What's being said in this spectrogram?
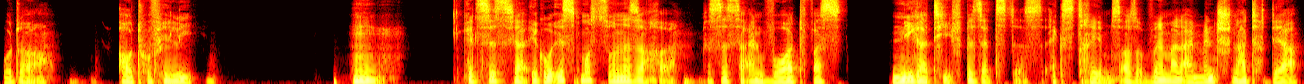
oder Autophilie. Hm. Jetzt ist ja Egoismus so eine Sache. Das ist ja ein Wort, was negativ besetzt ist, extremst. Also wenn man einen Menschen hat, der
